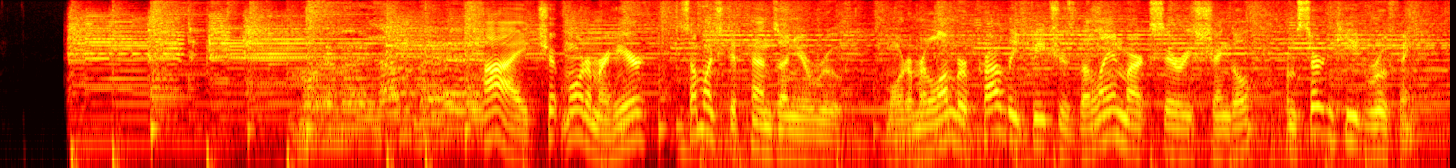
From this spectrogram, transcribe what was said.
Hi, Chip Mortimer here. So much depends on your roof. Mortimer Lumber proudly features the Landmark Series shingle from Certainteed Roofing.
